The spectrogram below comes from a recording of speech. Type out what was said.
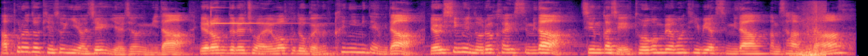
앞으로도 계속 이어질 예정입니다. 여러분들의 좋아요와 구독은 큰 힘이 됩니다. 열심히 노력하겠습니다. 지금까지 돌건별건 TV였습니다. 감사합니다.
